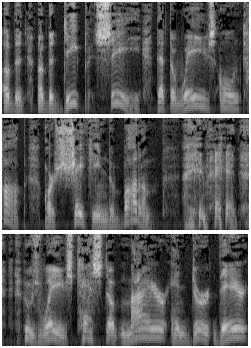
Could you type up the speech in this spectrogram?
of the, of the deep sea that the waves on top are shaking the bottom. Amen. Whose waves cast up mire and dirt. There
